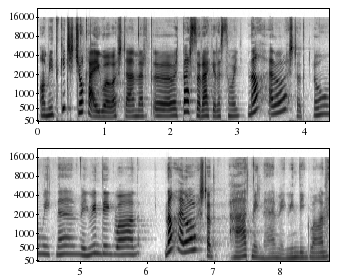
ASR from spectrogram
amit kicsit sokáig olvastál, mert ö, egy párszor rákérdeztem, hogy na, elolvastad? Ó, még nem, még mindig van. Na, elolvastad? Hát még nem, még mindig van.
